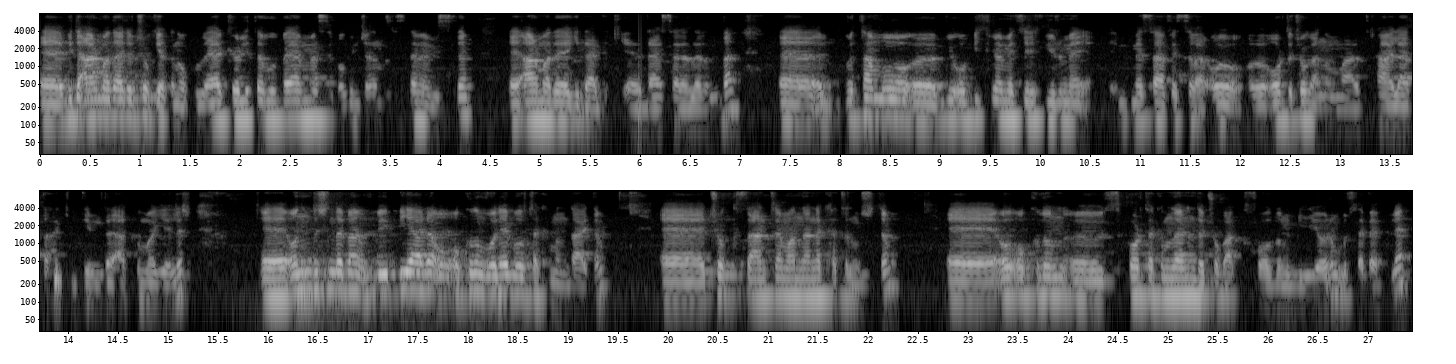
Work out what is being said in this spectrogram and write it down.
E, bir de Armada'yla çok yakın okul. Eğer körili tavuğu beğenmezsek o gün canımız istememişti. E, Armada'ya giderdik e, ders aralarında. E, tam o e, bir, o bir kilometrelik yürüme mesafesi var. O, orada çok anım vardır. Hala daha gittiğimde aklıma gelir. Ee, onun dışında ben bir, bir ara o, okulun voleybol takımındaydım. Ee, çok kısa antrenmanlarına katılmıştım. Ee, o okulun e, spor takımlarının da çok aktif olduğunu biliyorum bu sebeple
